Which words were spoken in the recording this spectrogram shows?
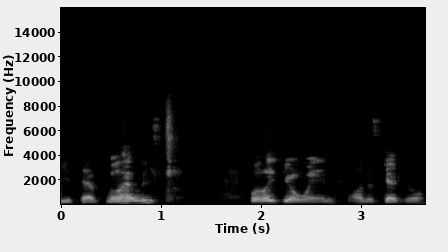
UTEP will at least will at least be a win on the schedule.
